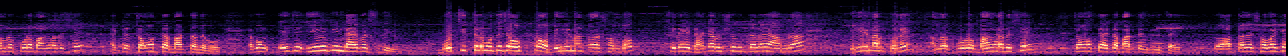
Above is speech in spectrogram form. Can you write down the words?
আমরা পুরো বাংলাদেশে একটা চমৎকার বার্তা দেব। এবং এই যে ইউনিটি ইন ডাইভার্সিটি বৈচিত্র্যের মধ্যে যে ঐক্য বিনির্মাণ করা সম্ভব, সেটাই ঢাকা বিশ্ববিদ্যালয়ে আমরা বিনির্মাণ করে আমরা পুরো বাংলাদেশে চমৎকার একটা বার্তা দিতে চাই। তো আপনাদের সবাইকে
